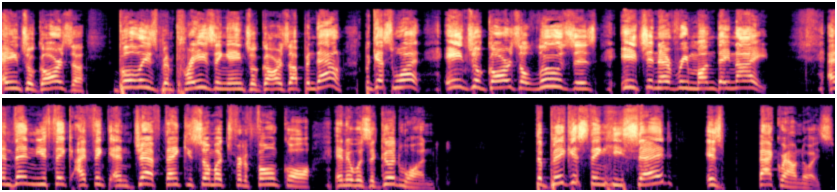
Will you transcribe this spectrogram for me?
Angel Garza. Bully's been praising Angel Garza up and down. But guess what? Angel Garza loses each and every Monday night. And then you think, I think, and Jeff, thank you so much for the phone call, and it was a good one. The biggest thing he said is background noise.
